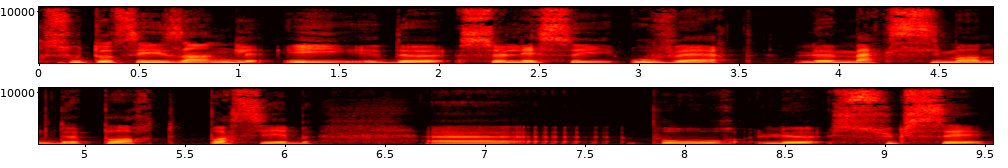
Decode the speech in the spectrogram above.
sous tous ses angles et de se laisser ouverte le maximum de portes possibles euh, pour le succès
